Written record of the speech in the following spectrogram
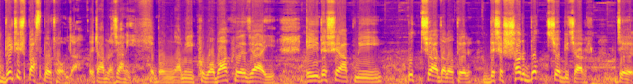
ব্রিটিশ পাসপোর্ট হোল্ডার এটা আমরা জানি। এবং আমি খুব অবাক হয়ে যাই এই দেশে আপনি উচ্চ আদালতের দেশের সর্বোচ্চ বিচার যে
